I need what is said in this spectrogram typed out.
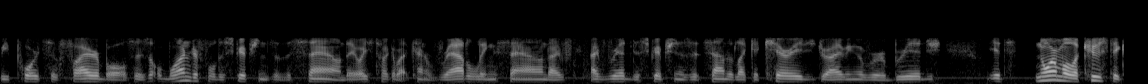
reports of fireballs, there's wonderful descriptions of the sound. They always talk about kind of rattling sound. I've I've read descriptions that sounded like a carriage driving over a bridge. It's normal acoustic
